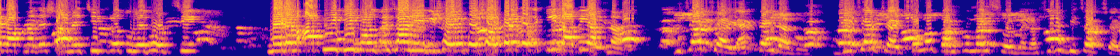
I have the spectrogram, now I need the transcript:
এক আপনাদের সামনে চিত্র তুলে ধরছি। ম্যাডাম, আপনি কি বলতে চান এই বিষয়ের উপর? সরকারের কাছে কি দাবি আপনার? বিচার চাই, একটাই দাবি। বিচার চাই, কোনো কম্প্রোমাইজ চলবে না, শুধু বিচার চাই,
